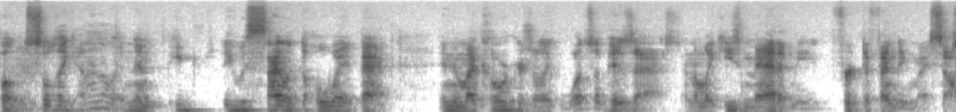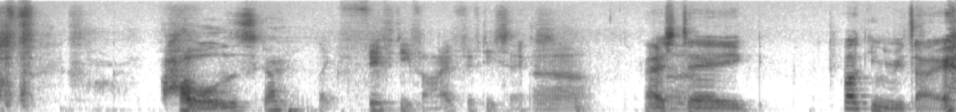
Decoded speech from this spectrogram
But Mhm. so like I don't know. And then he he was silent the whole way back. And then my coworkers are like, "What's up his ass?" And I'm like, "He's mad at me for defending myself." How old is this guy? like 55, 56. Uh, Hashtag fucking retire.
